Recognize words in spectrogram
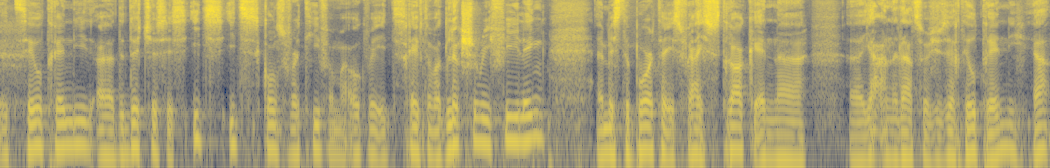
Het is heel trendy. Eh, de Dutchess is iets, iets conservatiever, maar ook weer iets geeft een wat luxury feeling. En Mr. Porter is vrij strak en eh, ja, inderdaad, zoals je zegt, heel trendy. Ja.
